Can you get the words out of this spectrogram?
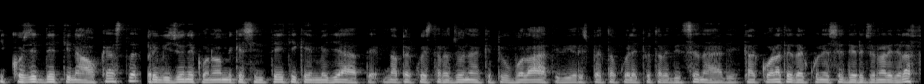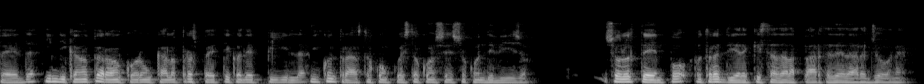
I cosiddetti nowcast, previsioni economiche sintetiche immediate, ma per questa ragione anche più volatili rispetto a quelle più tradizionali, calcolate da alcune sedi regionali della Fed, indicano però ancora un calo prospettico del PIL, in contrasto con questo consenso condiviso. Solo il tempo potrà dire chi sta dalla parte della ragione.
